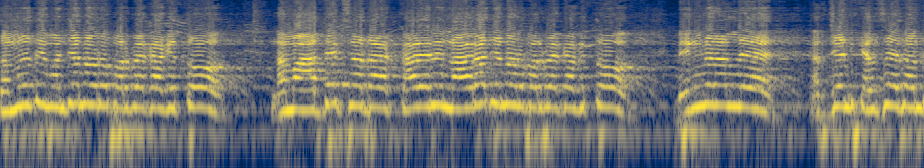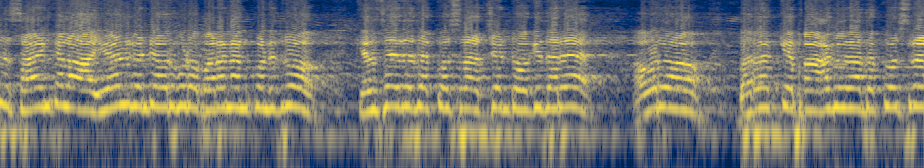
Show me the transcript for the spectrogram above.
ಸಮೃದ್ಧಿ ಮಂಜನವರು ಬರಬೇಕಾಗಿತ್ತು, ನಮ್ಮ ಅಧ್ಯಕ್ಷರಾದ ಕಾಳಿನಿ ನಾಗರಾಜನವರು ಬರಬೇಕಾಗಿತ್ತು ಬೆಂಗಳೂರಲ್ಲಿ ಅರ್ಜೆಂಟ್ ಕೆಲಸ ಇದೆ ಅಂದ್ರೆ ಸಾಯಂಕಾಲ ಏಳು ಗಂಟೆವರೆಗೂ ಕೂಡ ಬರೋಣ ಅನ್ಕೊಂಡಿದ್ರು. ಕೆಲಸ ಇದ್ದಕ್ಕೋಸ್ಕರ ಅರ್ಜೆಂಟ್ ಹೋಗಿದ್ದಾರೆ. ಅವರು ಬರೋಕ್ಕೆ ಆಗಲಿಲ್ಲ ಅದಕ್ಕೋಸ್ಕರ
